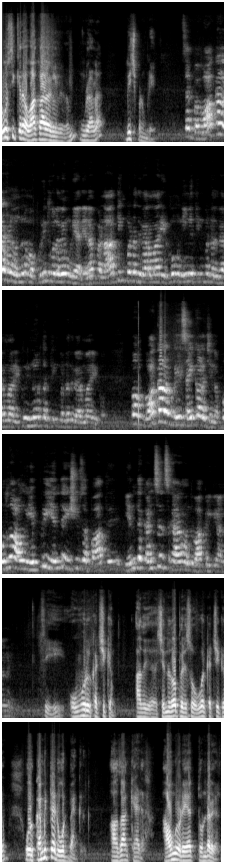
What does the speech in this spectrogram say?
யோசிக்கிற வாக்காளர்களிடம் உங்களால் ரீச் பண்ண முடியும். சார் இப்ப வாக்காளர்களை வந்து நம்ம புரிந்து கொள்ளவே முடியாது. ஏன்னா இப்ப நான் திங்க் பண்றது வேற மாதிரி இருக்கும் நீங்க திங்க் பண்றது வேற மாதிரி இருக்கும் இன்னொருத்தர் திங்க் பண்றது வேற மாதிரி இருக்கும். இப்போ வாக்காளர்களுடைய சைக்காலஜி என்ன? பொதுவா அவங்க எப்படி எந்த இஷ்யூஸை பார்த்து எந்த கன்சர்ன்ஸுக்காக வந்து வாக்களிக்கிறாங்கன்னு நினைக்கிறேன் சி ஒவ்வொரு கட்சிக்கும் அது சின்னதோ பெருசோ ஒவ்வொரு கட்சிக்கும் ஒரு கமிட்டட் ஓட் பேங்க் இருக்குது அதுதான் கேடர். அவங்களுடைய தொண்டர்கள்.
